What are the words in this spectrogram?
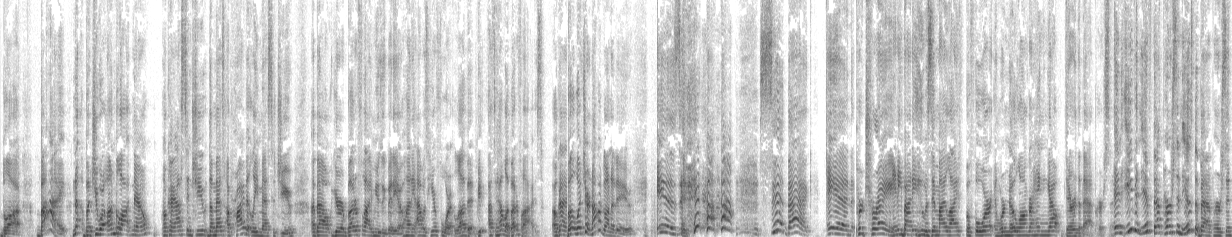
Block. Bye! No, but you are unblocked now. Okay, I sent you the mess, I privately messaged you about your butterfly music video. Honey, I was here for it. Love it. I said, hello, butterflies. Okay? But what you're not gonna do is sit back and portray anybody who was in my life before and we're no longer hanging out, they're the bad person. And even if that person is the bad person,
